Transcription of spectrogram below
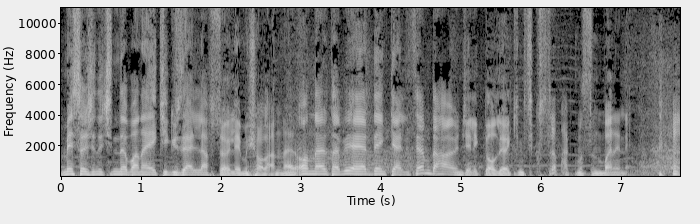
mesajın içinde bana iki güzel laf söylemiş olanlar. Onlar tabii eğer denk geldiysem daha öncelikli oluyor. Kimse kusura bakmasın bana ne.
